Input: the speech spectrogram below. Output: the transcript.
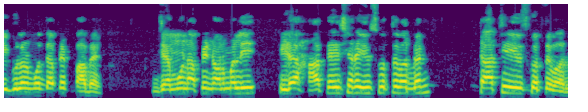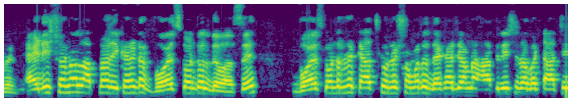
এইগুলোর মধ্যে আপনি পাবেন। যেমন আপনি নর্মালি এটা হাতে ইশারা ইউজ করতে পারবেন টাচে ইউজ করতে পারবেন। অ্যাডিশনাল আপনার এখানে একটা ভয়েস কন্ট্রোল দেওয়া আছে। ভয়েস কন্ট্রোলের কাজ করার সময় তো দেখা যায় আমরা হাতের ইশারা বা টাচে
